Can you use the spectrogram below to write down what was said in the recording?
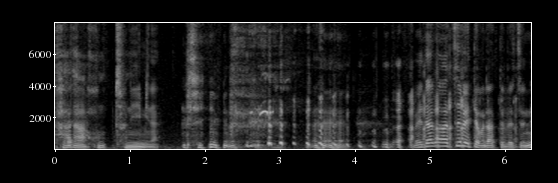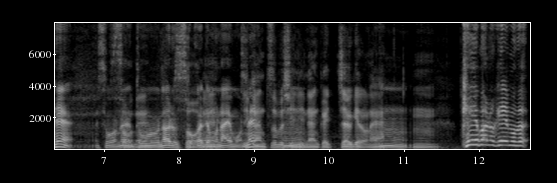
ただ、本当に意味ない。メダル集めてもだって別にね、そうね、どうなるとかでもないもんね。そう時間潰しになんか行っちゃうけどね。うん。競馬のゲームが、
